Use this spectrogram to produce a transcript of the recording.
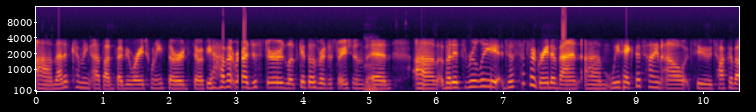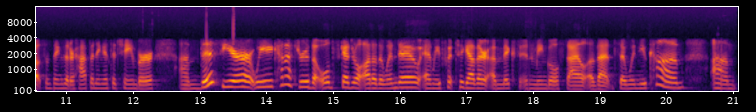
Um, that is coming up on February 23rd. So if you haven't registered, let's get those registrations mm. in. Um, but it's really just such a great event. Um, we take the time out to talk about some things that are happening at the chamber. Um, this year, we kind of threw the old schedule out of the window and we put together a mix and mingle style event. So when you come, um,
